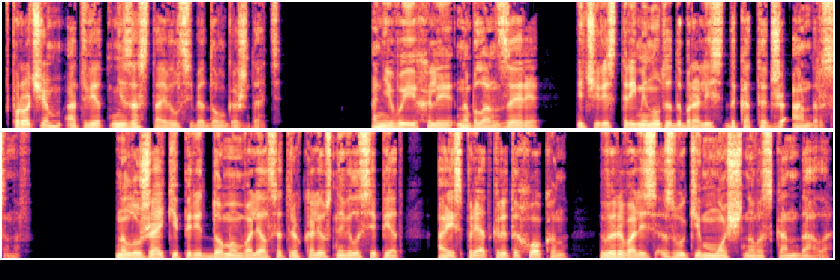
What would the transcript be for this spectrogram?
Впрочем, ответ не заставил себя долго ждать. Они выехали на Баланзере и через три минуты добрались до коттеджа Андерсонов. На лужайке перед домом валялся трехколесный велосипед, а из приоткрытых окон вырывались звуки мощного скандала.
